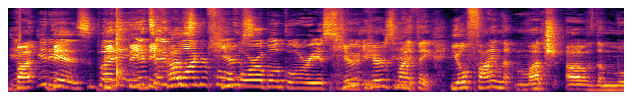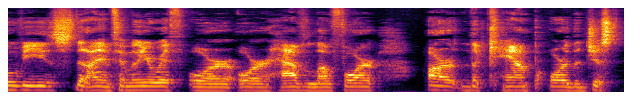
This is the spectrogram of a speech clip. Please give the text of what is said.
it, But it be- is, but be- it- it's a wonderful, horrible, glorious Here, movie. here's my thing. You'll find that much of the movies that I am familiar with or or have love for are the camp or the just Fatal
